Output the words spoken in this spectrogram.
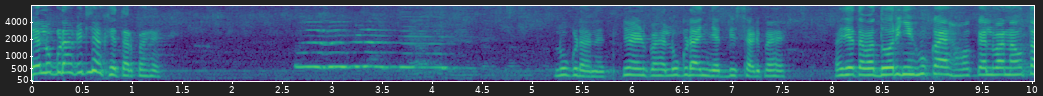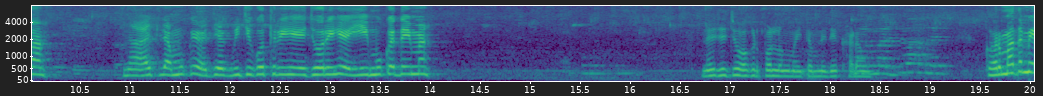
હે. લુગડા કેટલા ખેતર પાસે? લુગડા ને જણ પાસે, લુગડા ને બિસાડી પાસે. હજી તો દોરી હુકાય હકેલવાના આવતા ના એટલા મૂકે જે બીજી કોથરી જોરી છે એ મૂકે દે એમાં. ને જે જો આગળ પલંગમાં તમને દેખાડાવું. ઘરમાં તમે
